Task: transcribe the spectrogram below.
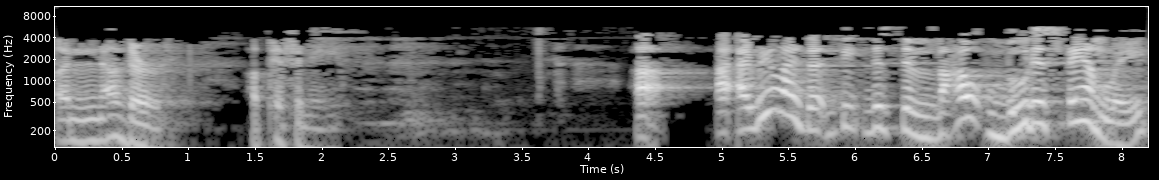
another epiphany. Uh, I realized that the, this devout Buddhist family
